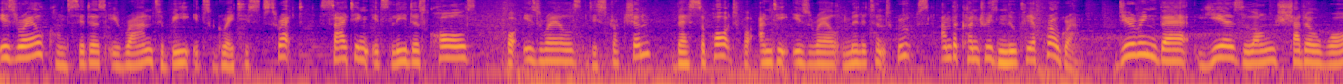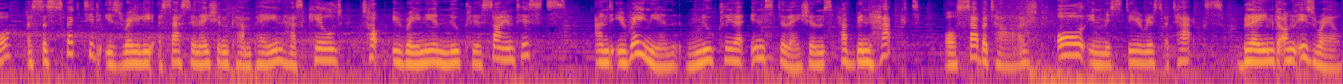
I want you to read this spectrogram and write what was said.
Israel considers Iran to be its greatest threat, citing its leaders' calls for Israel's destruction, their support for anti Israel militant groups, and the country's nuclear program. During their years long shadow war, a suspected Israeli assassination campaign has killed top Iranian nuclear scientists, and Iranian nuclear installations have been hacked or sabotaged, all in mysterious attacks blamed on Israel.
